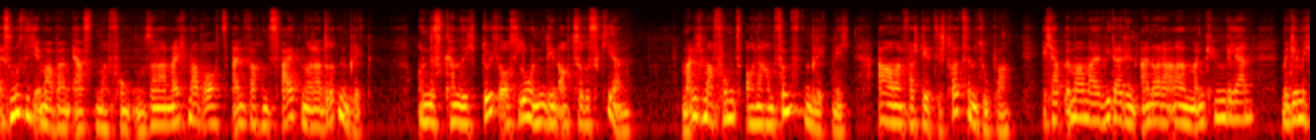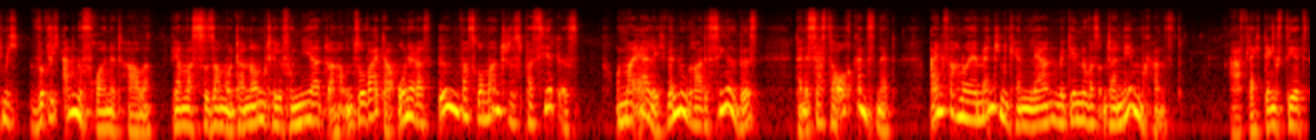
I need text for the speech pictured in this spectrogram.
Es muss nicht immer beim ersten Mal funken, sondern manchmal braucht es einfach einen zweiten oder dritten Blick. Und es kann sich durchaus lohnen, den auch zu riskieren. Manchmal funkt es auch nach dem fünften Blick nicht, aber man versteht sich trotzdem super. Ich habe immer mal wieder den einen oder anderen Mann kennengelernt, mit dem ich mich wirklich angefreundet habe. Wir haben was zusammen unternommen, telefoniert und so weiter, ohne dass irgendwas Romantisches passiert ist. Und mal ehrlich, wenn du gerade Single bist, dann ist das doch auch ganz nett. Einfach neue Menschen kennenlernen, mit denen du was unternehmen kannst. Ah, vielleicht denkst du jetzt,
